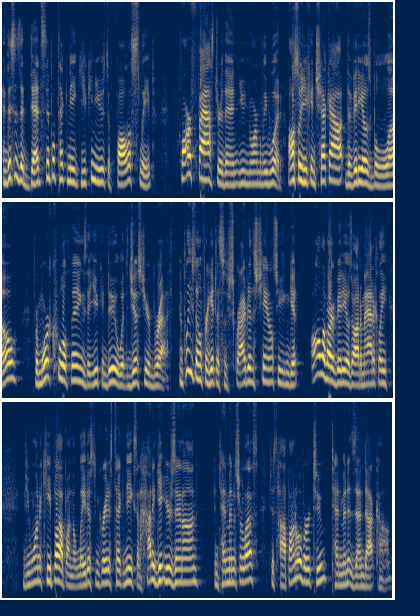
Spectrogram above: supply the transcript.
And this is a dead simple technique you can use to fall asleep far faster than you normally would. Also, you can check out the videos below for more cool things that you can do with just your breath. And please don't forget to subscribe to this channel so you can get all of our videos automatically. If you want to keep up on the latest and greatest techniques on how to get your Zen on in 10 minutes or less, just hop on over to 10minutezen.com.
